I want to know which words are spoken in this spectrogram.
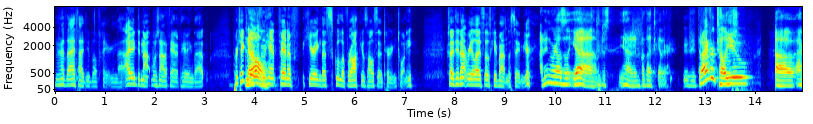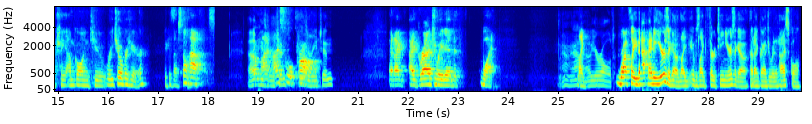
I, thought you'd love hearing that. I did not was not a fan of hearing that. Particularly, I wasn't a fan of hearing that School of Rock is also turning 20 because I did not realize those came out in the same year. I didn't realize that. Yeah, I'm just, yeah, I didn't put that together. Mhm. Did I ever tell you? Uh, actually, I'm going to reach over here because I still have this. Oh, From my high school prom. reaching. And I, I graduated, what, I don't, I don't Like- know. You're old. roughly that many years ago. Like it was like 13 years ago that I graduated high school.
